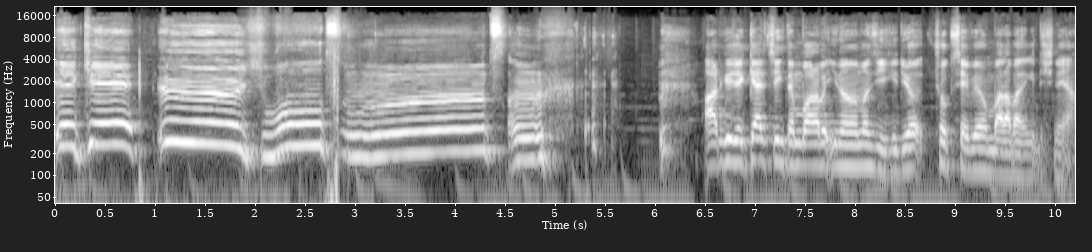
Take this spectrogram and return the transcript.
iki, üç. Vut, vut. Arkadaşlar gerçekten bu araba inanılmaz iyi gidiyor. Çok seviyorum bu arabanın gidişini ya.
